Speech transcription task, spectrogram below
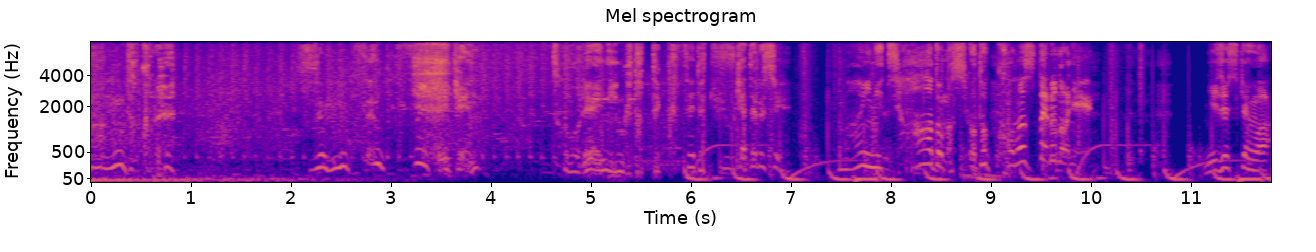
なんだこれ全然ついていけんトレーニングだって癖で続けてるし 毎日ハードな仕事こなしてるのに二次試験は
